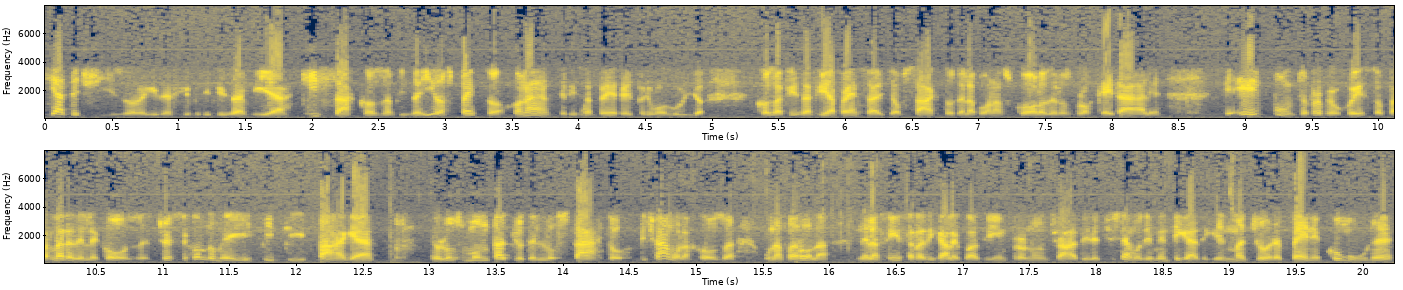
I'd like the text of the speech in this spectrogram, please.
chi ha deciso la leadership di Pisapia? Chi sa cosa Pisapia? Io aspetto con ansia di sapere il primo luglio cosa Pisapia pensa del Jobs Act, della buona scuola, dello sblocca Italia. E, e, il punto è proprio questo, parlare delle cose. Cioè, secondo me il PT paga lo smontaggio dello Stato. Diciamo la cosa, una parola nella sinistra radicale quasi impronunciabile. Ci siamo dimenticati che il maggiore bene comune,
